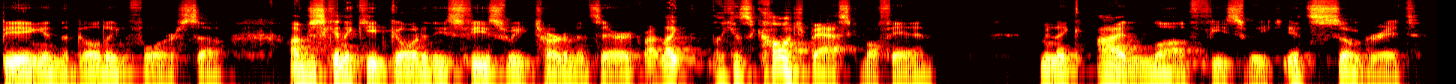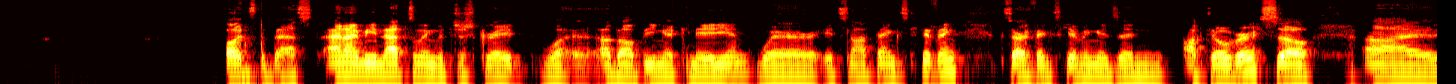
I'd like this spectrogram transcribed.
being in the building for. So I'm just gonna keep going to these feast week tournaments, Eric. Like like as a college basketball fan, I mean, like I love feast week. It's so great. Oh, it's the best. And I mean, that's something that's just great about being a Canadian where it's not Thanksgiving because our Thanksgiving is in October. So uh,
